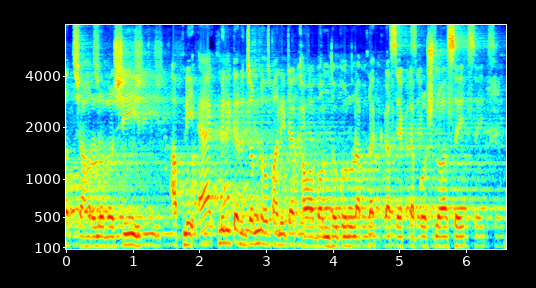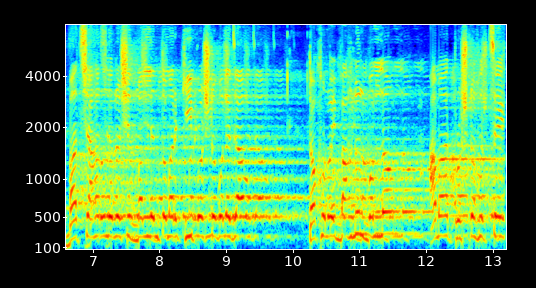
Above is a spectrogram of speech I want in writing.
বাদশাহ হারুনুর রশিদ আপনি এক মিনিটের জন্য পানিটা খাওয়া বন্ধ করুন। আপনার কাছে একটা প্রশ্ন আছে। বাদশাহ রশিদ বললেন, তোমার কি প্রশ্ন বলে যাও? তখন ওই বাহলুল বলল, আমার প্রশ্ন হচ্ছে,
